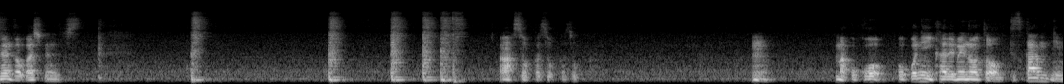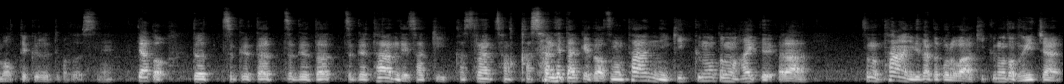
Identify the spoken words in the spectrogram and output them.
なんかおかしくなっちゃった。あそっかそっかそっか。うん。まあここここに軽めの音をツカンに持ってくるってことですね。であとドッツクドッツクドッツクターンでさっき重ね重ねたけどそのターンにキックの音も入ってるからそのターン入れたところはキックの音抜いちゃう。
